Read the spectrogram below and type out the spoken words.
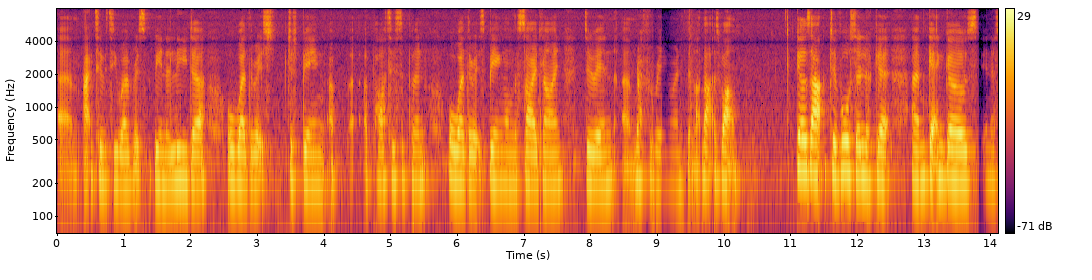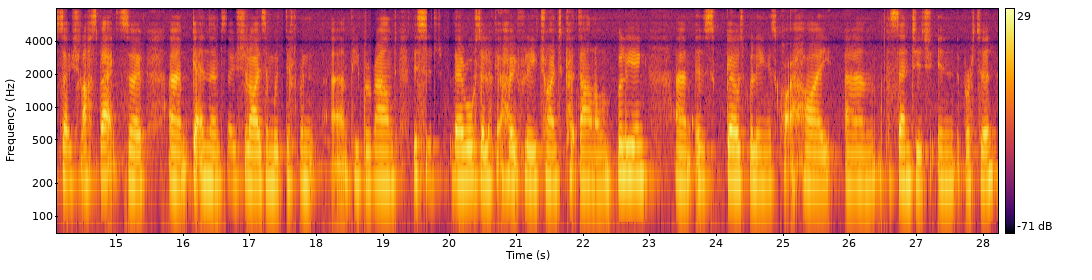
um, activity, whether it's being a leader or whether it's just being a, a participant or whether it's being on the sideline doing um, refereeing or anything like that as well. Girls Active also look at um, getting girls in a social aspect, so um, getting them socialising with different um, people around. This is, they're also look at hopefully trying to cut down on bullying, um, as girls bullying is quite a high um, percentage in Britain.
